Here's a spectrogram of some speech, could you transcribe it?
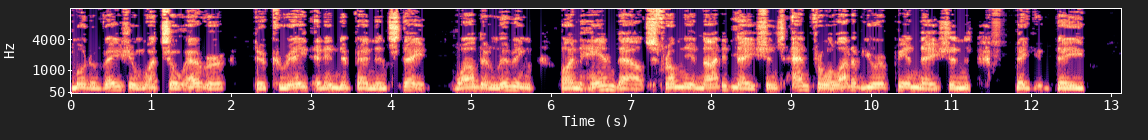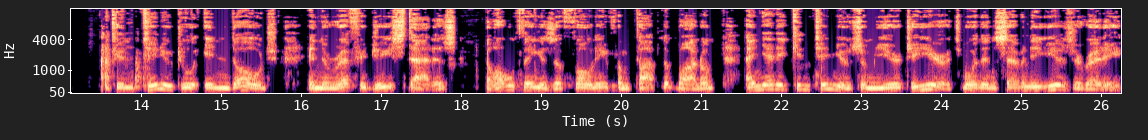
motivation whatsoever to create an independent state while they're living on handouts from the United Nations and from a lot of European nations. They they continue to indulge in the refugee status. The whole thing is a phony from top to bottom, and yet it continues from year to year. It's more than 70 years already.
